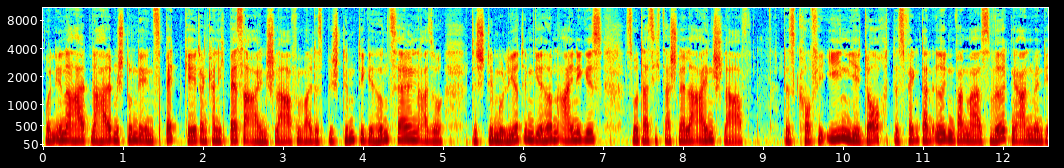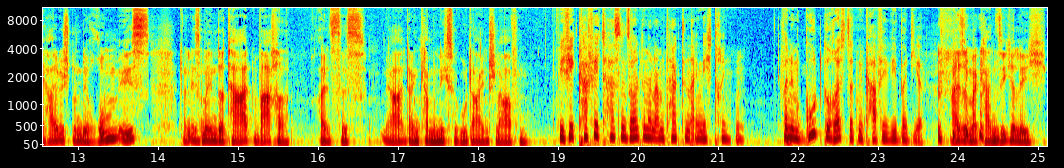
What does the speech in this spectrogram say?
und innerhalb einer halben Stunde ins Bett gehe, dann kann ich besser einschlafen, weil das bestimmte Gehirnzellen, also das stimuliert im Gehirn einiges, so dass ich da schneller einschlafe. Das Koffein jedoch, das fängt dann irgendwann mal das Wirken an, wenn die halbe Stunde rum ist, dann ist man in der Tat wacher als das, ja, dann kann man nicht so gut einschlafen. Wie viele Kaffeetassen sollte man am Tag denn eigentlich trinken? Von einem gut gerösteten Kaffee wie bei dir. Also man kann sicherlich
